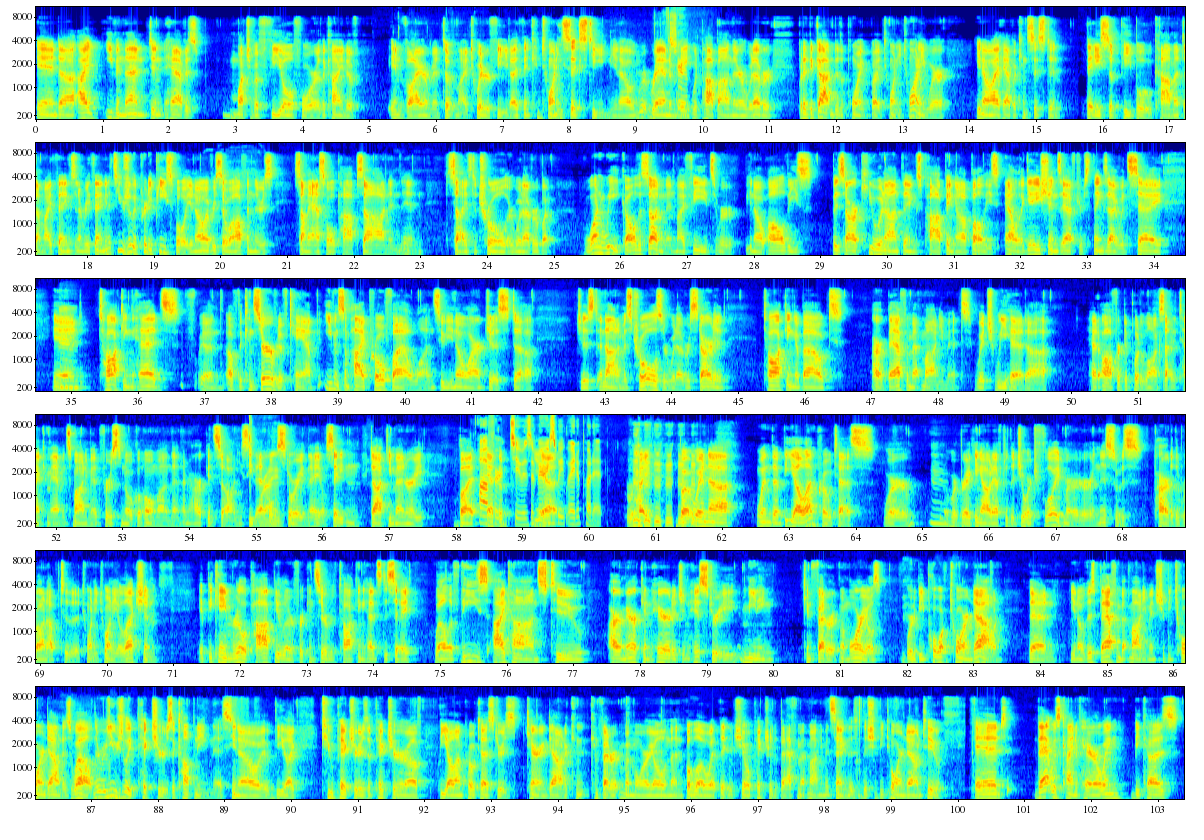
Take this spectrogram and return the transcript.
And uh, I even then didn't have as much of a feel for the kind of environment of my Twitter feed. I think in 2016, you know, r- random sure. hate would pop on there or whatever. But it had gotten to the point by 2020 where, you know, I have a consistent base of people who comment on my things and everything. And it's usually pretty peaceful, you know, every so often there's some asshole pops on and, and decides to troll or whatever. But one week, all of a sudden, in my feeds were, you know, all these bizarre QAnon things popping up, all these allegations after things I would say, and mm. talking heads of the conservative camp, even some high profile ones who you know aren't just uh, just anonymous trolls or whatever, started talking about our Baphomet monument, which we had uh, had offered to put alongside a Ten Commandments monument, first in Oklahoma and then in Arkansas. And you see that Right. whole story in the Hail Satan documentary. But Offered the- to is a very yeah, sweet way to put it. right? but when uh, when the BLM protests were were breaking out after the George Floyd murder, and this was part of the run up to the 2020 election, it became real popular for conservative talking heads to say, "Well, if these icons to our American heritage and history, meaning Confederate memorials, were to be por- torn down, then you know this Baphomet monument should be torn down as well. And there were usually pictures accompanying this. You know, it would be like two pictures: a picture of BLM protesters tearing down a con- Confederate memorial, and then below it they would show a picture of the Baphomet monument saying this, this should be torn down too. And that was kind of harrowing because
